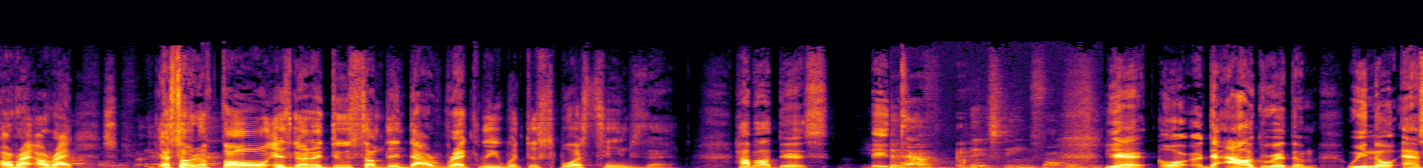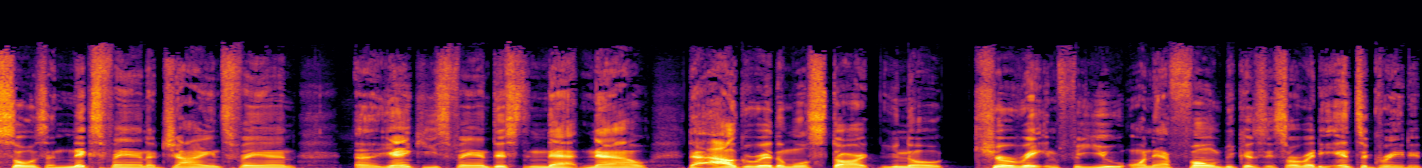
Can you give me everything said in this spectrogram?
All right, all right. So the phone is gonna do something directly with the sports teams then. How about this? You It- can have Knicks themed phones. yeah, or uh, the algorithm. We know Esso is a Knicks fan, a Giants fan, a Yankees fan, this and that. Now the algorithm will start, you know, curating for you on that phone because it's already integrated.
